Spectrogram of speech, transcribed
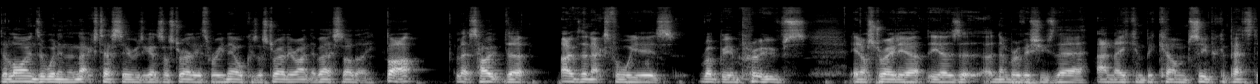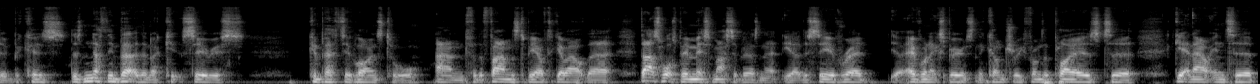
the Lions are winning the next Test series against Australia 3 0 because Australia aren't the best, are they? But let's hope that over the next four years, rugby improves in Australia. There's a, a number of issues there, and they can become super competitive because there's nothing better than a serious competitive Lions tour and for the fans to be able to go out there. That's what's been missed massively, hasn't it? You know, the sea of red, you know, everyone experienced in the country, from the players to getting out into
